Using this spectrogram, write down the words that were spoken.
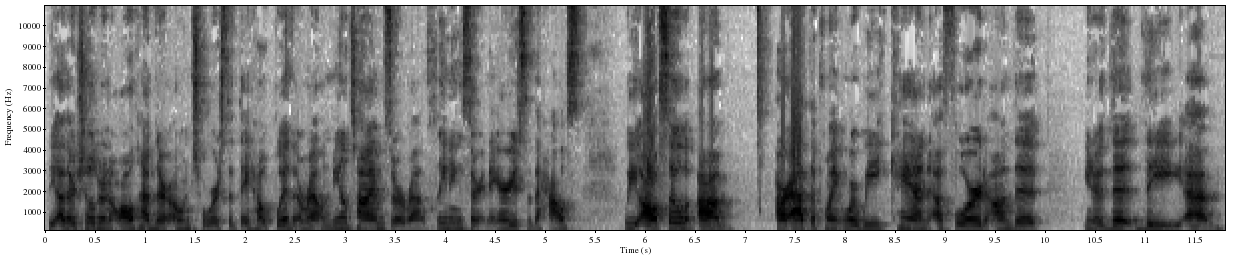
The other children all have their own chores that they help with around meal times or around cleaning certain areas of the house. We also um, are at the point where we can afford on the, you know, the the um,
